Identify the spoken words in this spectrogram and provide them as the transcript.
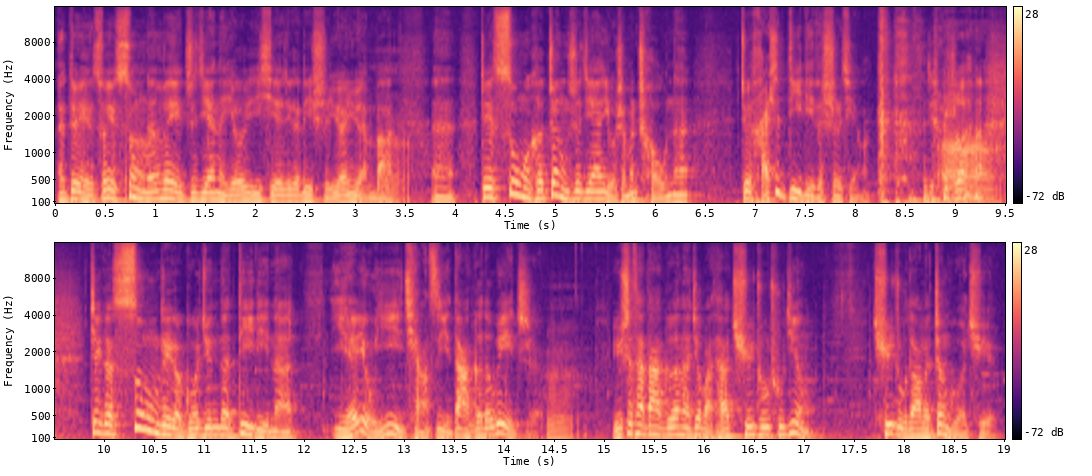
哎，对，所以宋跟魏之间呢，也有一些这个历史渊源吧。嗯，这宋和郑之间有什么仇呢？这还是弟弟的事情，就是说，这个宋这个国君的弟弟呢，也有意抢自己大哥的位置。嗯，于是他大哥呢，就把他驱逐出境。驱逐到了郑国去啊，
